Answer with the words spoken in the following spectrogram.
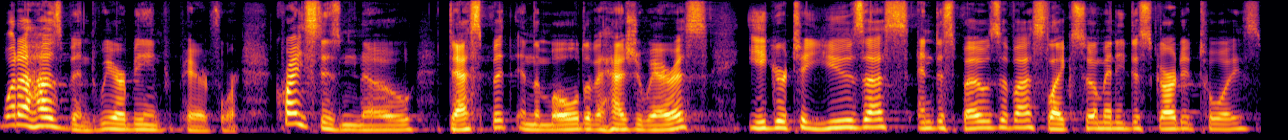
What a husband we are being prepared for. Christ is no despot in the mold of Ahasuerus, eager to use us and dispose of us like so many discarded toys.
